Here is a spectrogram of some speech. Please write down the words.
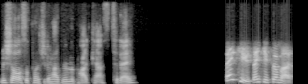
Michelle, it's a pleasure to have you on the podcast today. Thank you. Thank you so much.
